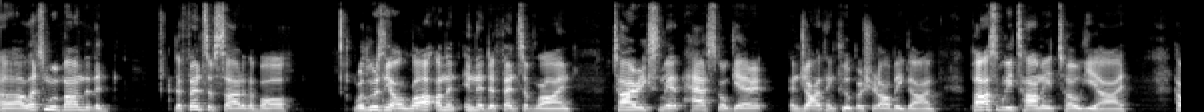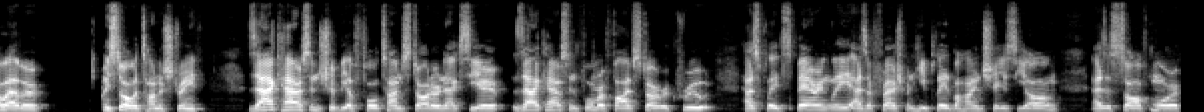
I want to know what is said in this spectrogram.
Uh, let's move on to the defensive side of the ball. We're losing a lot on the in the defensive line. Tyreke Smith, Haskell Garrett, and Jonathan Cooper should all be gone. Possibly Tommy Togiai. However, we still have a ton of strength. Zach Harrison should be a full time starter next year. Zach Harrison, former five star recruit, has played sparingly. As a freshman, he played behind Chase Young. As a sophomore,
